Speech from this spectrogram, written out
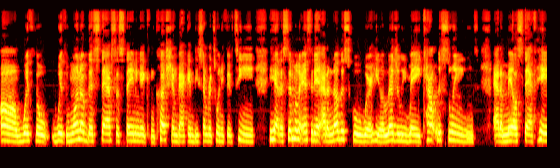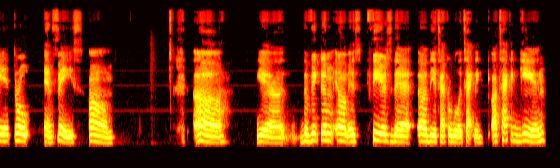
um, with the with one of the staff sustaining a concussion back in December 2015. He had a similar incident at another school where he allegedly made countless swings at a male staff head, throat, and face. Um, uh, yeah, the victim um, is fears that uh, the attacker will attack the, attack again.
